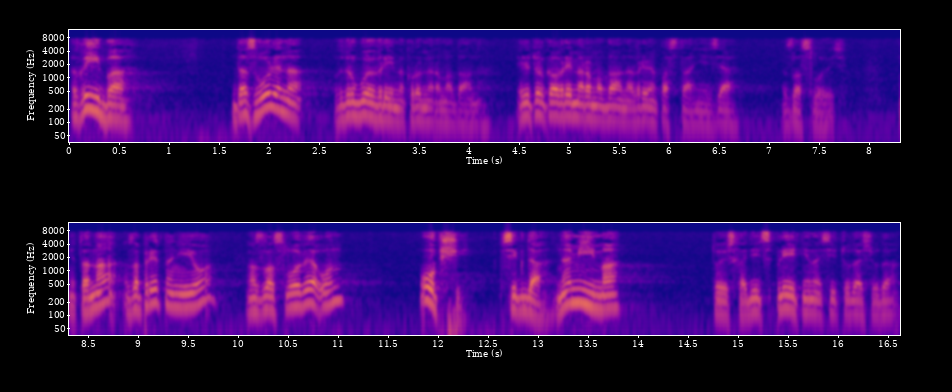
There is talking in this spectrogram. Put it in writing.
Риба дозволена в другое время, кроме Рамадана? Или только во время Рамадана, во время поста нельзя злословить? Нет, она, запрет на нее, на злословие, он общий, всегда. На мимо, то есть ходить сплетни, носить туда-сюда.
